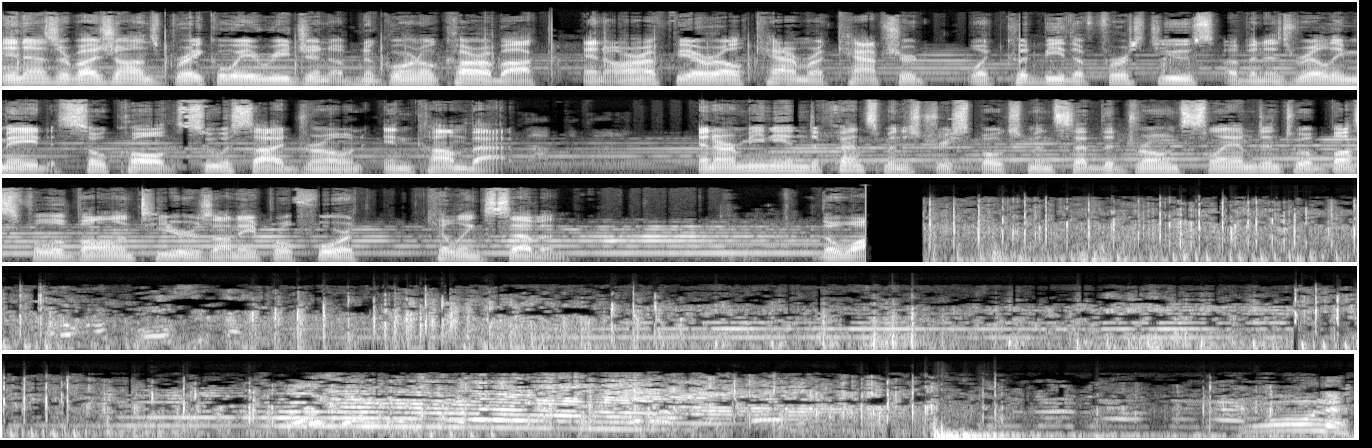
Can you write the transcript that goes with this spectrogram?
In Azerbaijan's breakaway region of Nagorno-Karabakh, an RFERL camera captured what could be the first use of an Israeli-made so-called suicide drone in combat. An Armenian Defense Ministry spokesman said the drone slammed into a bus full of volunteers on April 4th, killing seven. The ngu này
